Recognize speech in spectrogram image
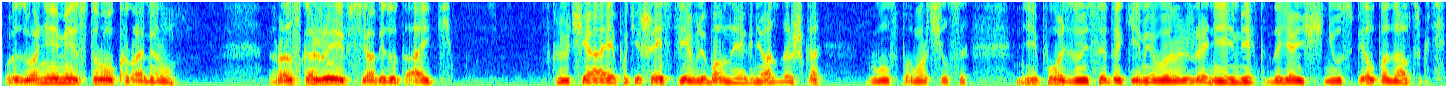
«Позвони мистеру Крамеру. Расскажи все без утайки». Включая путешествие в любовное гнездышко, Вулф поморщился — не пользуйся такими выражениями, когда я еще не успел позавтракать.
